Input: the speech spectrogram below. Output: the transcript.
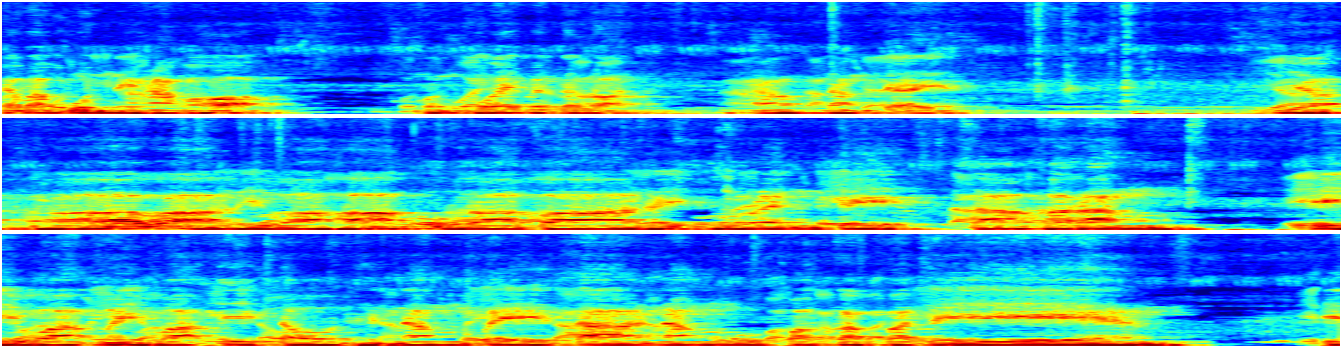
ต่ว่าบุญนี่ห้ามพ่อคนป่วยไปตลอดเอาตั้งใจยะถาวาลิวหาปุราปาริปุเรนติสาคารังเอวะไม่วะอิโตทินังเปตานังอุปกปปติอิ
